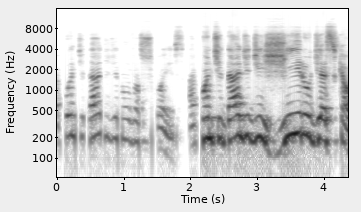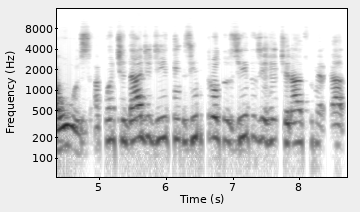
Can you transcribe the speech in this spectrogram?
a quantidade de inovações, a quantidade de giro de SKUs, a quantidade de itens introduzidos e retirados do mercado.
